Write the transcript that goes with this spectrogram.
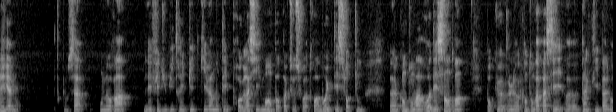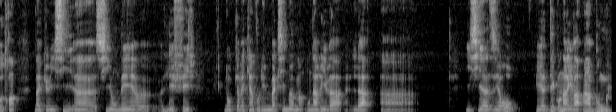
également. Comme ça, on aura l'effet du bit repeat qui va monter progressivement pour pas que ce soit trop abrupt et surtout euh, quand on va redescendre pour que quand on va passer euh, d'un clip à l'autre, bah, que ici, euh, si on met l'effet donc avec un volume maximum, on arrive à là ici à 0 et dès qu'on arrive à 1, boum,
